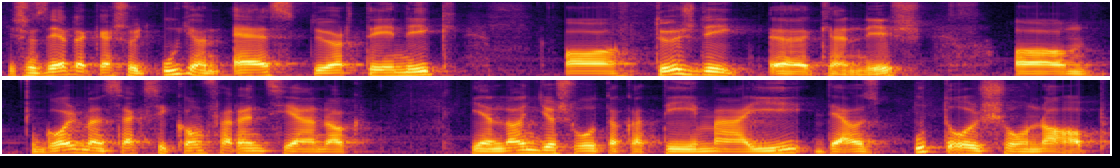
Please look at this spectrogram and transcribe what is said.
És az érdekes, hogy ugyanez történik a tőzsdéken is. A Goldman Sachs konferenciának ilyen langyos voltak a témái, de az utolsó nap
